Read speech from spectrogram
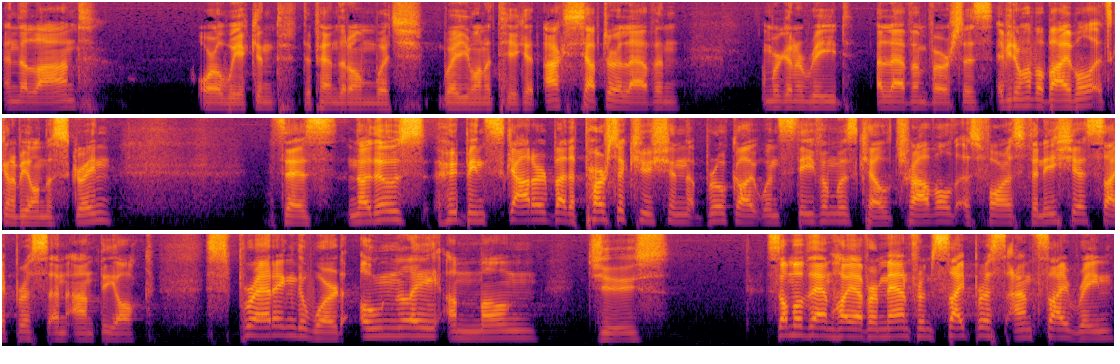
in the land, or awakened, depending on which way you want to take it. Acts chapter 11, and we're going to read 11 verses. If you don't have a Bible, it's going to be on the screen. It says, Now those who'd been scattered by the persecution that broke out when Stephen was killed traveled as far as Phoenicia, Cyprus, and Antioch spreading the word only among Jews. Some of them, however, men from Cyprus and Cyrene,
